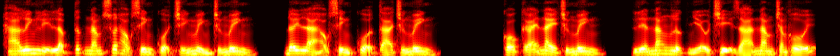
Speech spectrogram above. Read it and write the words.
Hà Linh Lị lập tức nắm suất học sinh của chính mình chứng minh, đây là học sinh của ta chứng minh. Có cái này chứng minh, liền năng lực nhiều trị giá 500 khối.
